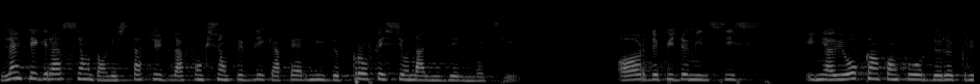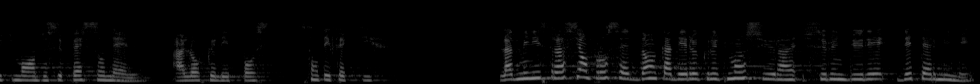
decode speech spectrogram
L'intégration dans le statut de la fonction publique a permis de professionnaliser le métier. Or, depuis 2006, il n'y a eu aucun concours de recrutement de ce personnel, alors que les postes sont effectifs. L'administration procède donc à des recrutements sur, un, sur une durée déterminée,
